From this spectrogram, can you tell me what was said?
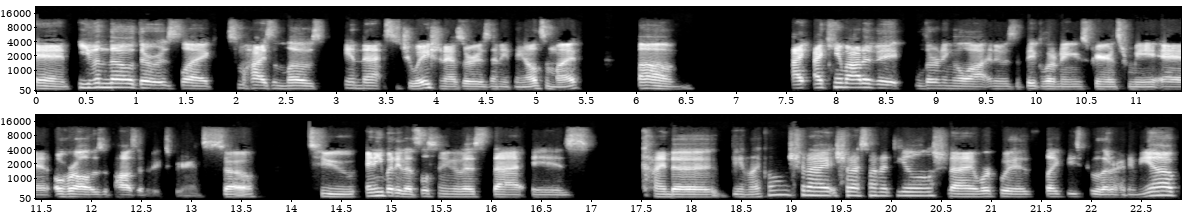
And even though there was like some highs and lows in that situation, as there is anything else in life, um, I, I came out of it learning a lot and it was a big learning experience for me. And overall, it was a positive experience. So, to anybody that's listening to this that is kind of being like, oh, should I should I sign a deal? Should I work with like these people that are hitting me up?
